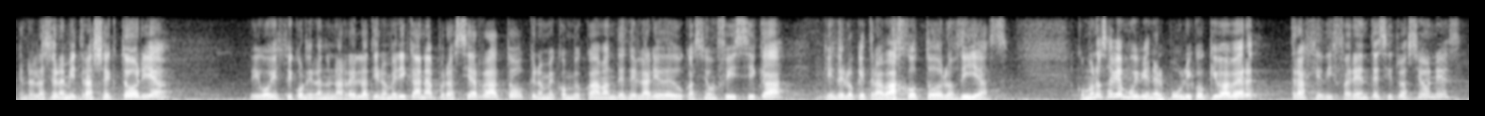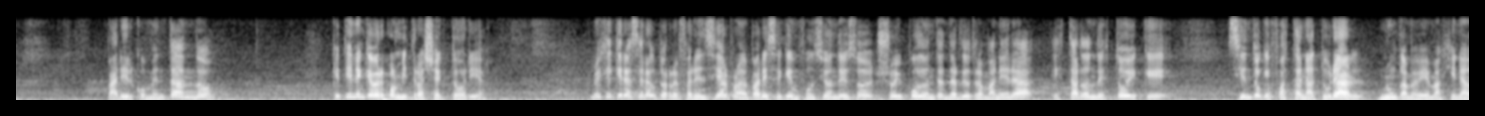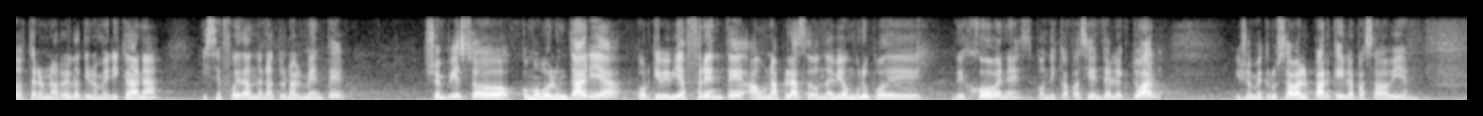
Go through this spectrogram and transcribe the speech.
en relación a mi trayectoria. Digo, hoy estoy coordinando una red latinoamericana, pero hacía rato que no me convocaban desde el área de educación física, que es de lo que trabajo todos los días. Como no sabía muy bien el público que iba a ver, traje diferentes situaciones para ir comentando que tienen que ver con mi trayectoria. No es que quiera ser autorreferencial, pero me parece que en función de eso yo hoy puedo entender de otra manera estar donde estoy, que siento que fue hasta natural, nunca me había imaginado estar en una red latinoamericana y se fue dando naturalmente. Yo empiezo como voluntaria porque vivía frente a una plaza donde había un grupo de de jóvenes con discapacidad intelectual y yo me cruzaba el parque y la pasaba bien.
